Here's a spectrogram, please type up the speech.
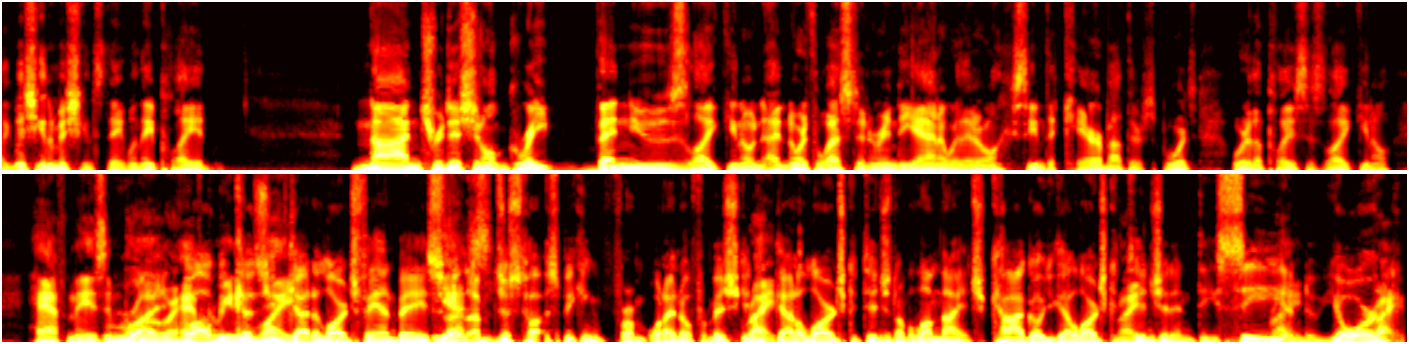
like Michigan and Michigan State when they play at non-traditional great venues like you know at Northwestern or Indiana where they don't seem to care about their sports, where the places like you know half maize and blue or half well, green because and white. you've got a large fan base. Yes. I'm just ta- speaking from what I know from Michigan. Right. You've got a large contingent of alumni in Chicago. You got a large Right. contingent in D.C. Right. and New York. Right.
